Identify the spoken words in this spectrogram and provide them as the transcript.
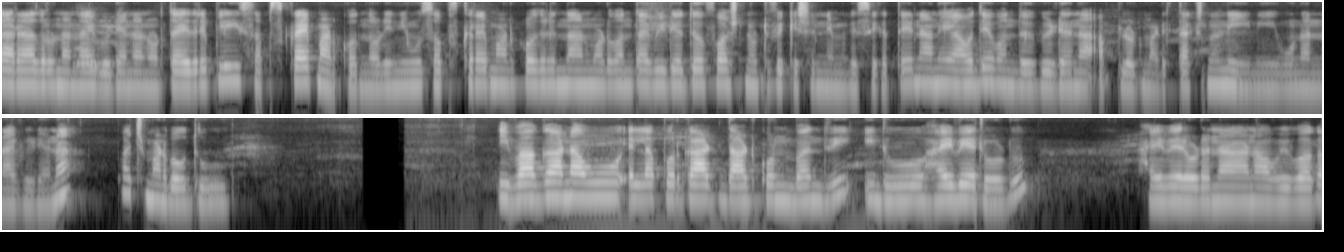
ಯಾರಾದರೂ ನನ್ನ ಈ ವಿಡಿಯೋನ ನೋಡ್ತಾ ಇದ್ದರೆ ಪ್ಲೀಸ್ ಸಬ್ಸ್ಕ್ರೈಬ್ ಮಾಡ್ಕೊಂಡು ನೋಡಿ. ನೀವು ಸಬ್ಸ್ಕ್ರೈಬ್ ಮಾಡ್ಕೊಳ್ಳೋದ್ರಿಂದ ನಾನು ಮಾಡುವಂಥ ವೀಡಿಯೋದು ಫಸ್ಟ್ ನೋಟಿಫಿಕೇಷನ್ ನಿಮಗೆ ಸಿಗುತ್ತೆ. ನಾನು ಯಾವುದೇ ಒಂದು ವೀಡಿಯೋನ ಅಪ್ಲೋಡ್ ಮಾಡಿದ ತಕ್ಷಣ ನೀವು ನನ್ನ ವೀಡಿಯೋನ ವಾಚ್ ಮಾಡ್ಬೋದು. ಇವಾಗ ನಾವು ಯಲ್ಲಾಪುರ ಘಾಟ್ ದಾಟ್ಕೊಂಡು ಬಂದ್ವಿ. ಇದು ಹೈವೇ ರೋಡು ಹೈವೇ ರೋಡನ್ನು ನಾವು ಇವಾಗ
